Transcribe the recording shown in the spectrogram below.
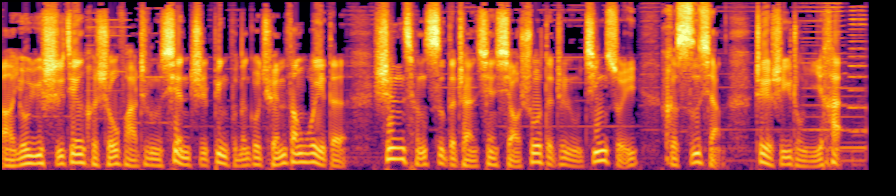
啊，由于时间和手法这种限制，并不能够全方位的、深层次的展现小说的这种精髓。”和思想，这也是一种遗憾。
